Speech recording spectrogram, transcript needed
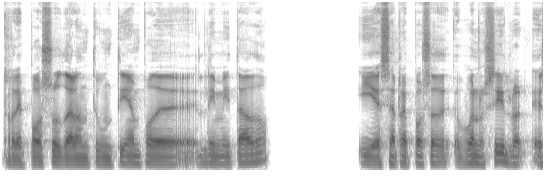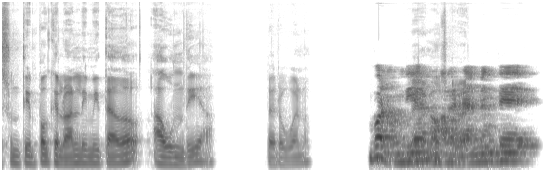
reposo durante un tiempo de- limitado Y ese reposo, bueno, sí, es un tiempo que lo han limitado a un día, pero bueno. Bueno, un día no, realmente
